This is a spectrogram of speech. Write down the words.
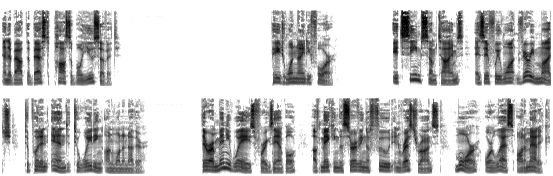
and about the best possible use of it. Page 194. It seems sometimes as if we want very much to put an end to waiting on one another. There are many ways, for example, of making the serving of food in restaurants more or less automatic.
